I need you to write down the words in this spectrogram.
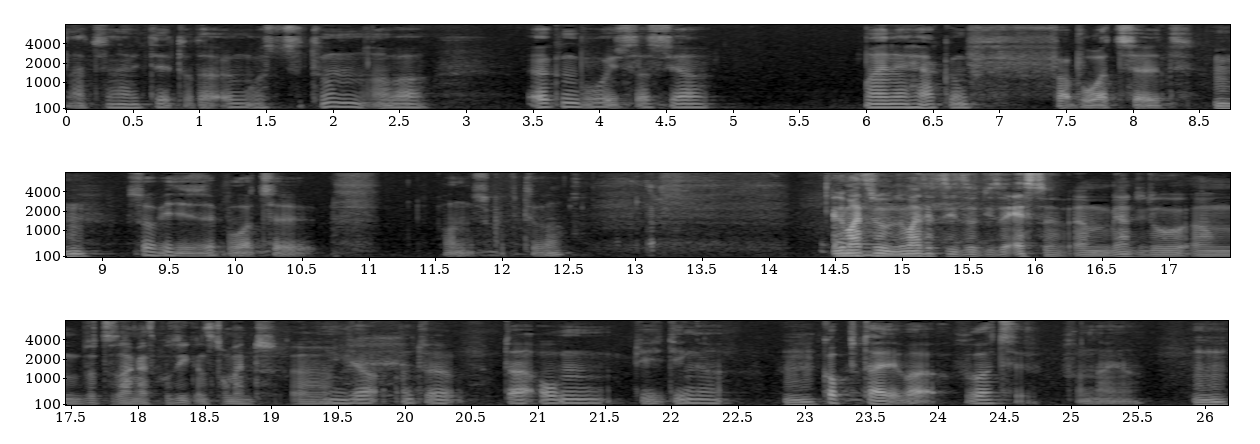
Nationalität oder irgendwas zu tun, aber irgendwo ist das ja meine Herkunft verwurzelt, Mhm. so wie diese Wurzel von Skulptur. Du meinst, du, du meinst jetzt diese, diese Äste, ähm, ja, die du ähm, sozusagen als Musikinstrument. Äh, Ja, und äh, da oben die Dinger, mhm. Kopfteil war Wurzel von einer Mhm.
